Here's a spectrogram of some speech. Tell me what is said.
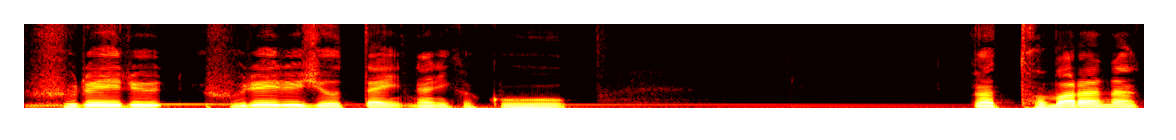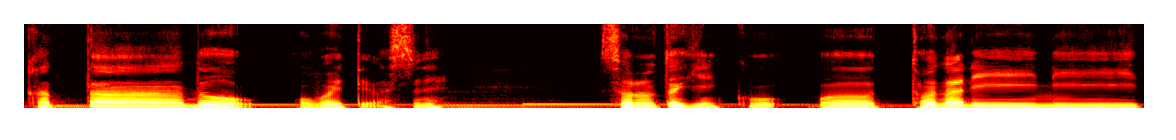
う震える震える状態何かこうが止まらなかったのを覚えてますね。その時にこう隣に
